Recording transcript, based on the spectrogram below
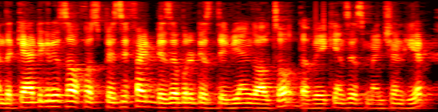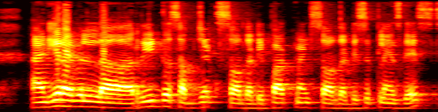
And the categories of a specified disabilities divyang also the vacancies mentioned here. And here i will uh, read the subjects or the departments or the disciplines guys.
